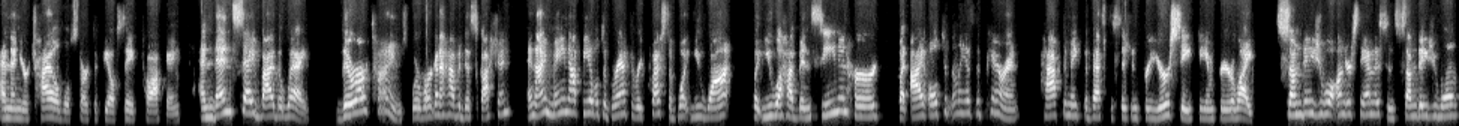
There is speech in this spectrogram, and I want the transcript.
and then your child will start to feel safe talking. And then say, by the way, there are times where we're going to have a discussion, and I may not be able to grant the request of what you want, but you will have been seen and heard. But I ultimately, as the parent, have to make the best decision for your safety and for your life. Some days you will understand this and some days you won't.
